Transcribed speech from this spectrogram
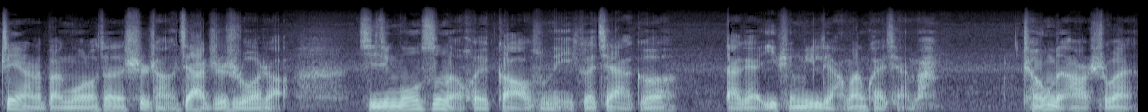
这样的办公楼它的市场价值是多少。基金公司呢会告诉你一个价格，大概一平米两万块钱吧，成本二十万，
